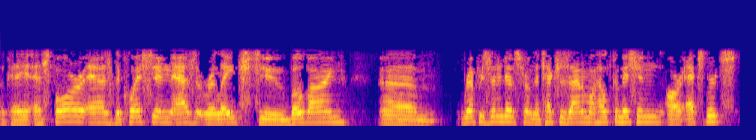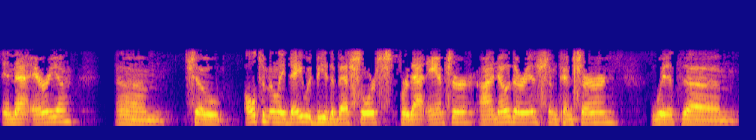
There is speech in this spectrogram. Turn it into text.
Okay, as far as the question as it relates to bovine, um, representatives from the Texas Animal Health Commission are experts in that area. Um, so ultimately, they would be the best source for that answer. I know there is some concern with um,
